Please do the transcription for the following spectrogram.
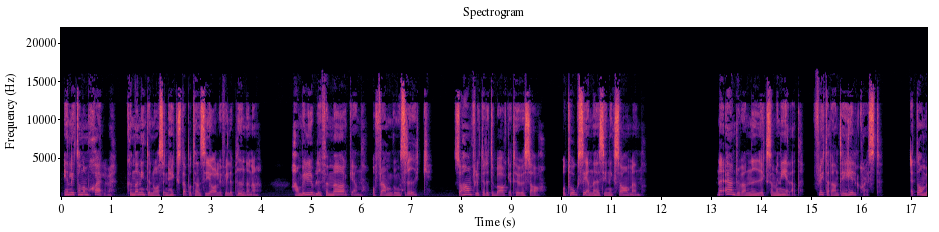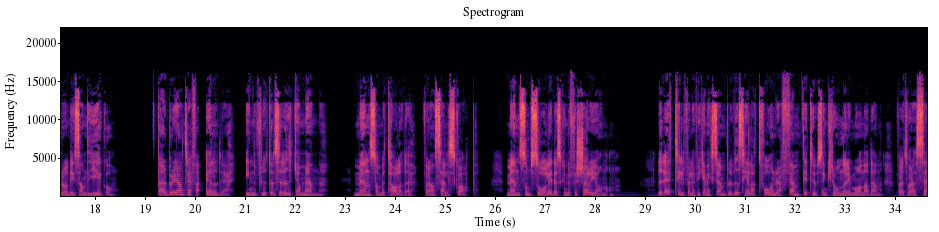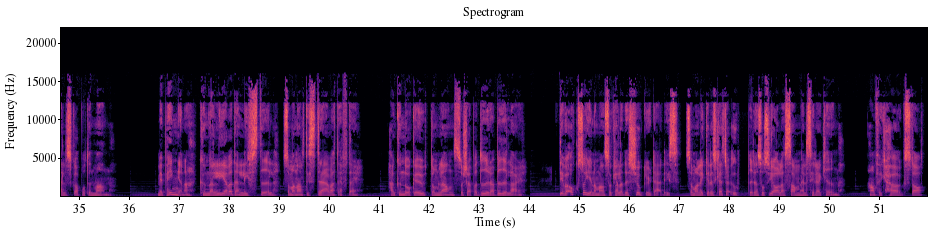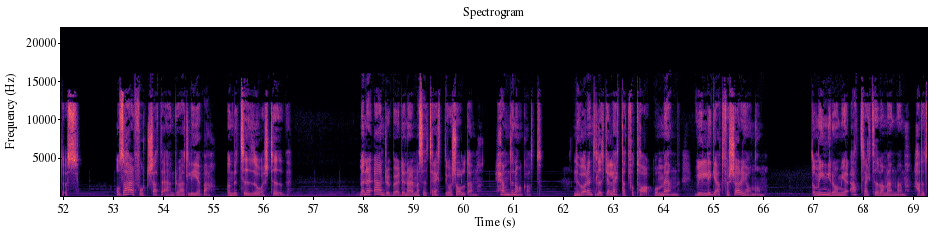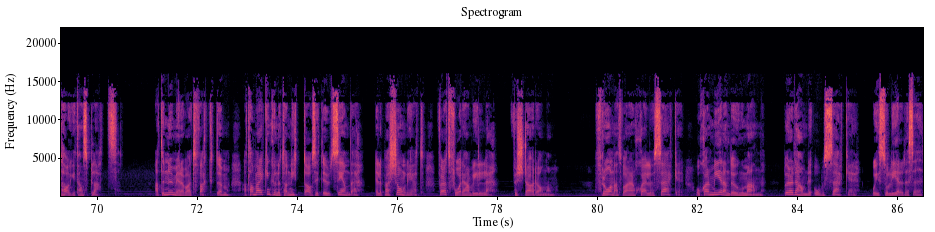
Enligt honom själv kunde han inte nå sin högsta potential i Filippinerna. Han ville ju bli förmögen och framgångsrik. Så han flyttade tillbaka till USA och tog senare sin examen. När Andrew var nyexaminerad flyttade han till Hillcrest, ett område i San Diego där började han träffa äldre, inflytelserika män. Män som betalade för hans sällskap. Män som således kunde försörja honom. Vid ett tillfälle fick han exempelvis hela 250 000 kronor i månaden för att vara sällskap åt en man. Med pengarna kunde han leva den livsstil som han alltid strävat efter. Han kunde åka utomlands och köpa dyra bilar. Det var också genom hans så kallade sugar daddies som han lyckades klättra upp i den sociala samhällshierarkin. Han fick hög status. Och så här fortsatte Andrew att leva under tio års tid. Men när Andrew började närma sig 30-årsåldern hände något. Nu var det inte lika lätt att få tag på män villiga att försörja honom. De yngre och mer attraktiva männen hade tagit hans plats. Att det numera var ett faktum att han varken kunde ta nytta av sitt utseende eller personlighet för att få det han ville förstörde honom. Från att vara en självsäker och charmerande ung man började han bli osäker och isolerade sig.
